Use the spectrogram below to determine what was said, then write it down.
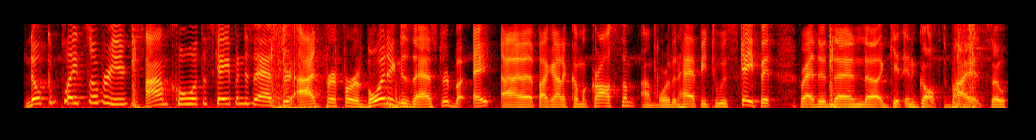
no complaints over here. I'm cool with escaping disaster. I'd prefer avoiding disaster, but hey, uh, if I gotta come across them, I'm more than happy to escape it rather than uh, get engulfed by it. So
